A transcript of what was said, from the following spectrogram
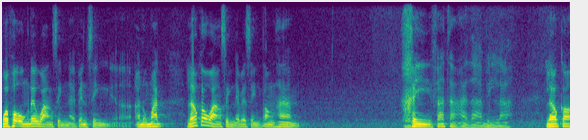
ว่าพระองค์ได้วางสิ่งไหนเป็นสิ่งอนุมัติ แล้วก็วางสิ่งไหนเป็นสิ่งต้องห้ามคีฟะตะอาซาบิลละแล้วก็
